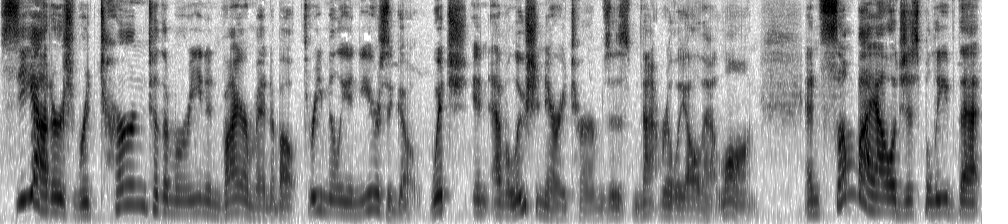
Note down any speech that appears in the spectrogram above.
sea otters returned to the marine environment about 3 million years ago, which in evolutionary terms is not really all that long. And some biologists believe that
